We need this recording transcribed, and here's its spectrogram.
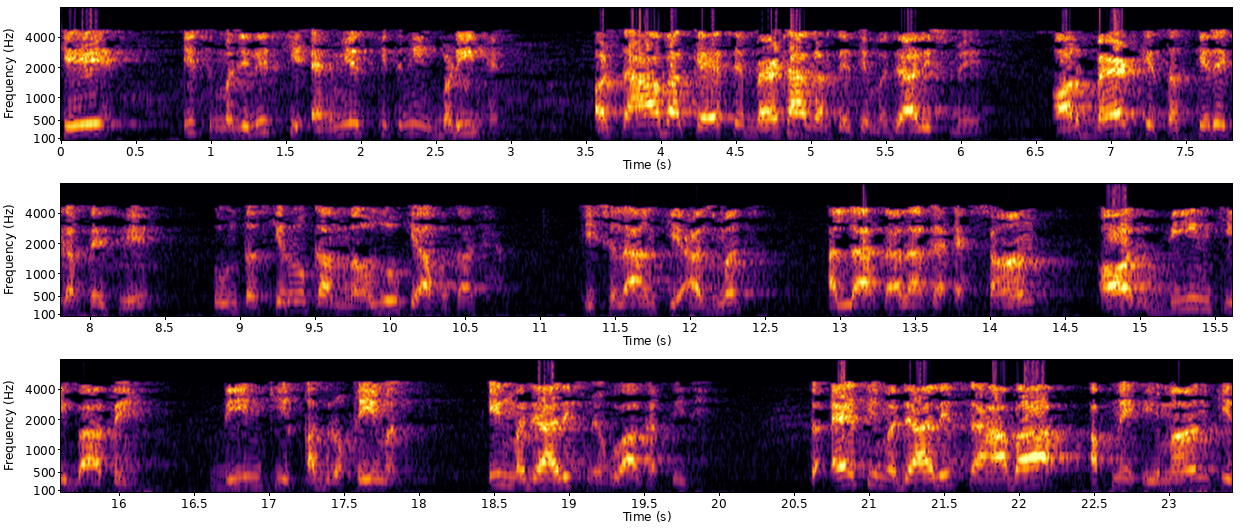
کہ اس مجلس کی اہمیت کتنی بڑی ہے اور صحابہ کیسے بیٹھا کرتے تھے مجالس میں اور بیٹھ کے تذکرے کرتے تھے، تو ان تذکروں کا موضوع کیا ہوتا تھا؟ اسلام کی عظمت، اللہ تعالی کا احسان اور دین کی باتیں، دین کی قدر و قیمت ان مجالس میں ہوا کرتی تھی۔ تو ایسی مجالس صحابہ اپنے ایمان کی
